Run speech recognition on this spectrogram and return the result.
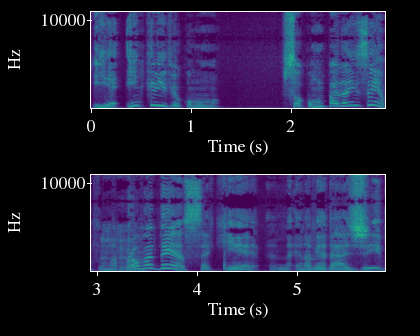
E é incrível como só como para exemplo, uma uhum. prova dessa, que é, na verdade,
